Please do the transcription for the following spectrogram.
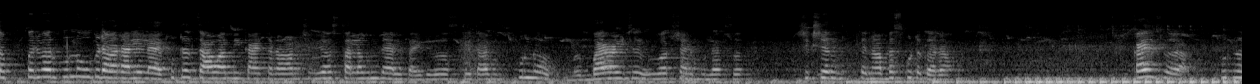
आमचा परिवार पूर्ण उघड्यावर आलेला आहे. कुठं जाऊ आम्ही काय करावं? आमची व्यवस्था लावून द्यायला पाहिजे व्यवस्थित. आम्ही पूर्ण बारावीचं वर्ष आहे मुलाचं. शिक्षण त्यांना अभ्यास कुठं करा काहीच पूर्ण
